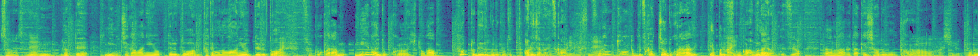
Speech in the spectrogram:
そうなんですよね。うん、だって認知側に寄ってるとあの建物側に寄ってると、はい、そこから見えないとこから人がふっと出てくることってあるじゃないですか。ありえますね。そ。れにトンとぶつかっちゃうとこれはやっぱりすごく危ないわけですよ、だからなるだけ車道側側を走る。ただこう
